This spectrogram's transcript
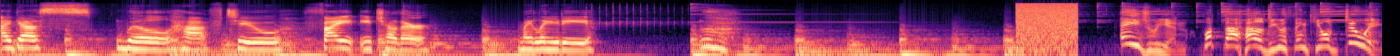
I guess we'll have to fight each other, my lady. Adrien, what the hell do you think you're doing?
